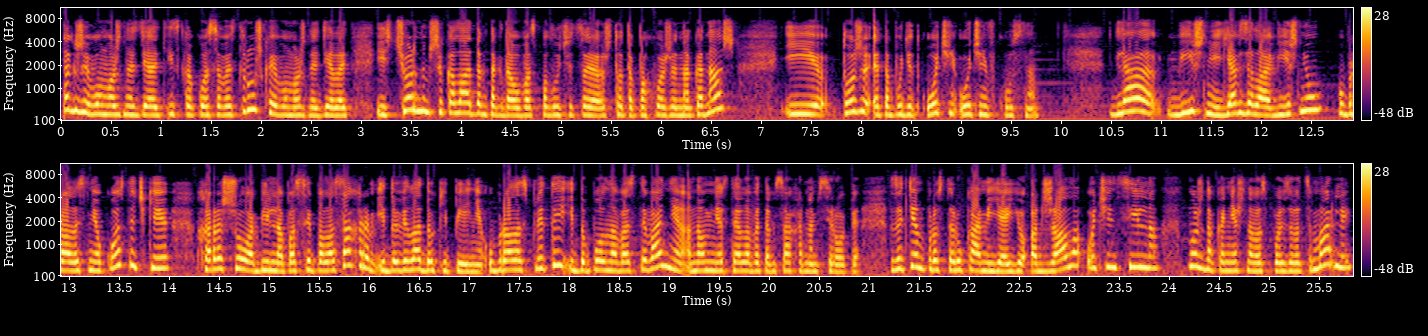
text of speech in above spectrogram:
Также его можно сделать и с кокосовой стружкой, его можно делать и с черным шоколадом, тогда у вас получится что-то похожее на ганаш. И тоже это будет очень-очень вкусно. Для вишни я взяла вишню, убрала с нее косточки, хорошо обильно посыпала сахаром и довела до кипения. Убрала с плиты и до полного остывания она у меня стояла в этом сахарном сиропе. Затем просто руками я ее отжала очень сильно. Можно, конечно, воспользоваться марлей,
